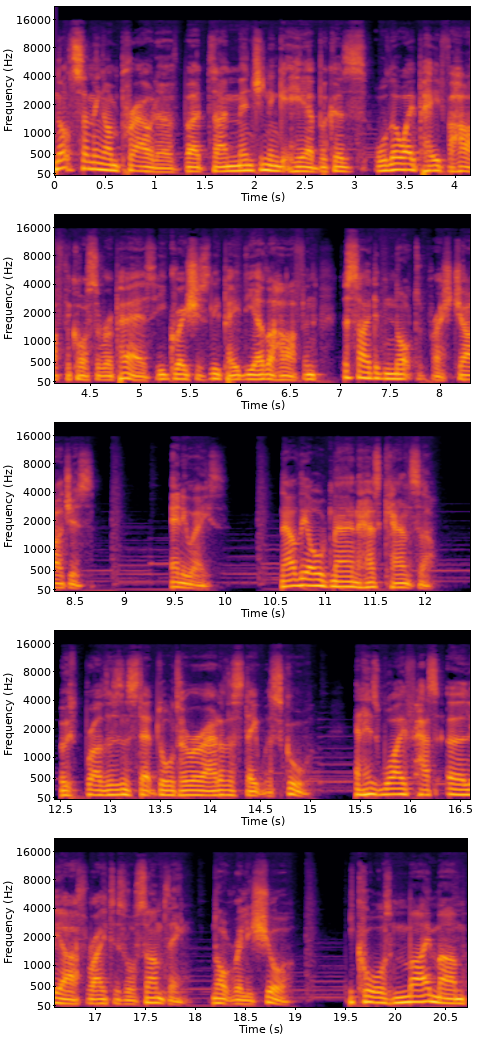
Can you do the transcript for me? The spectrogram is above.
Not something I'm proud of, but I'm mentioning it here because although I paid for half the cost of repairs, he graciously paid the other half and decided not to press charges. Anyways, now the old man has cancer. Both brothers and stepdaughter are out of the state with school, and his wife has early arthritis or something, not really sure. He calls my mum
